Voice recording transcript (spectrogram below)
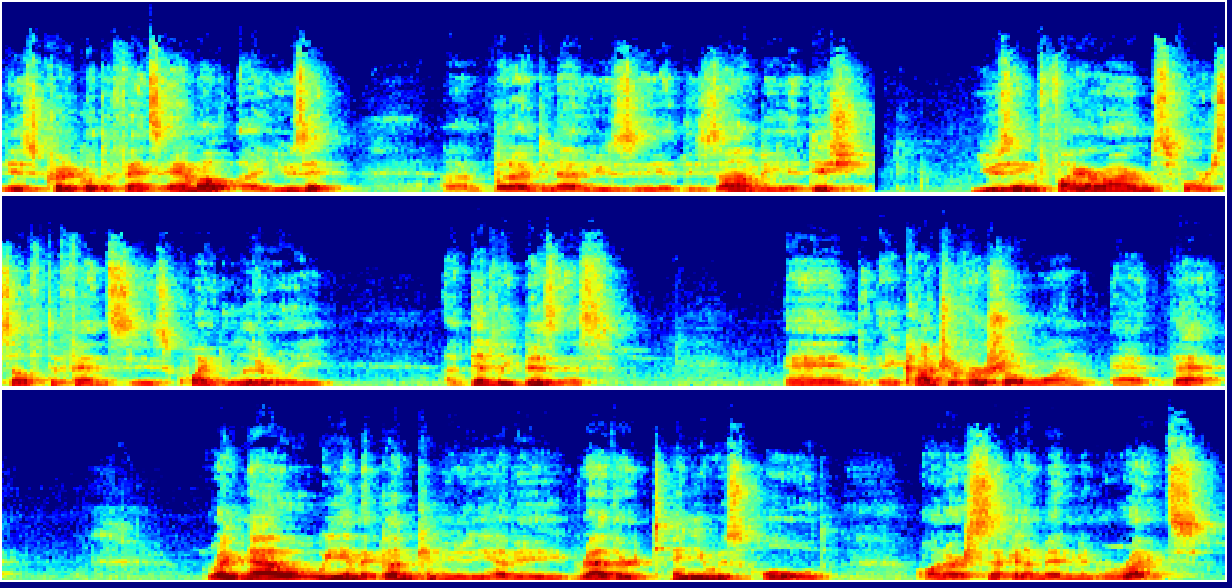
It is critical defense ammo. I use it, um, but I do not use the, the zombie edition. Using firearms for self-defense is quite literally a deadly business and a controversial one at that. Right now, we in the gun community have a rather tenuous hold on our Second Amendment rights.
